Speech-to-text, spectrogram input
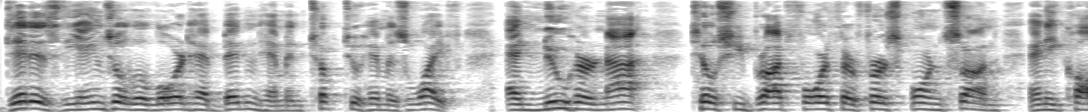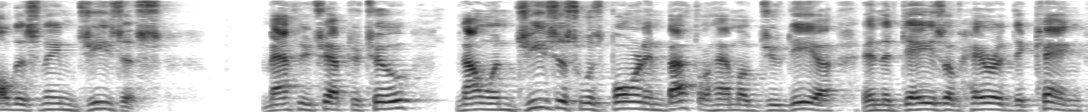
did as the angel of the Lord had bidden him, and took to him his wife, and knew her not till she brought forth her firstborn son, and he called his name Jesus. Matthew chapter 2. Now, when Jesus was born in Bethlehem of Judea in the days of Herod the king,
